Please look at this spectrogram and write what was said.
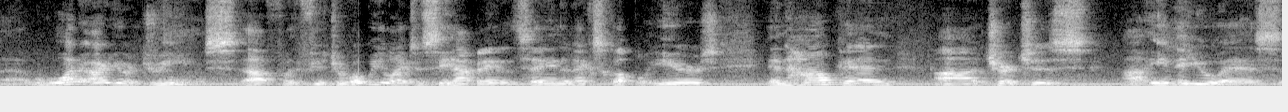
uh, what are your dreams uh, for the future? What would you like to see happening, say, in the next couple of years? And how can uh, churches uh, in the U.S.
